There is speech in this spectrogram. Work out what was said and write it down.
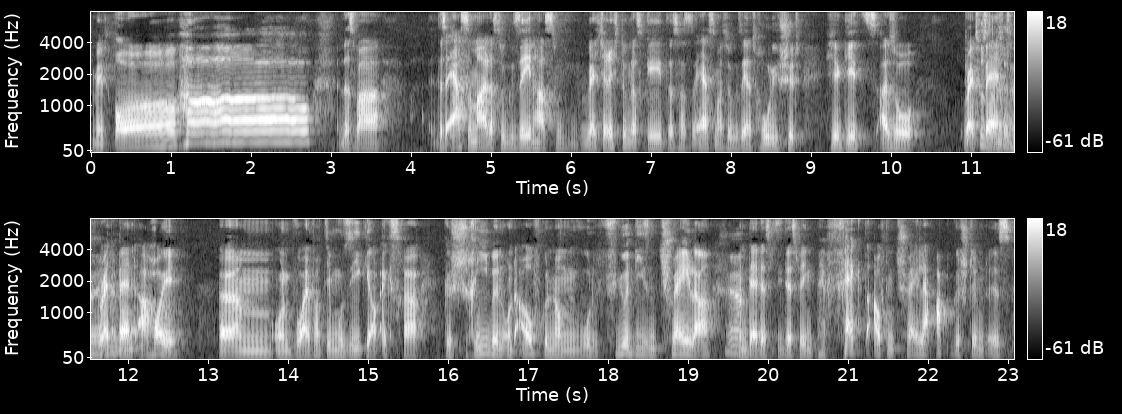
mit Oh, ho. Das war das erste Mal, dass du gesehen hast, welche Richtung das geht. Das hast das erste Mal, dass du gesehen hast, holy shit, hier geht's, also Red Band, Sache, ja, Red ja. Band Ahoy. Ähm, und wo einfach die Musik ja auch extra geschrieben und aufgenommen wurde für diesen Trailer Ja. und der des, die deswegen perfekt auf den Trailer abgestimmt ist.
